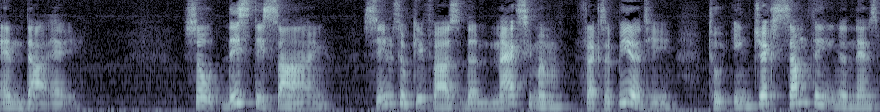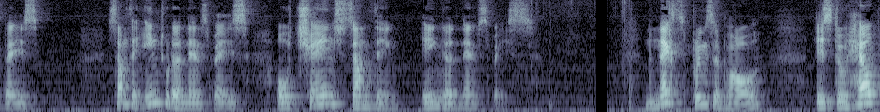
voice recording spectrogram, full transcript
m.a. So this design seems to give us the maximum flexibility to inject something in the namespace, something into the namespace, or change something in a namespace. The next principle is to help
